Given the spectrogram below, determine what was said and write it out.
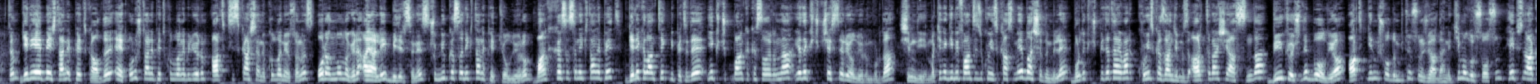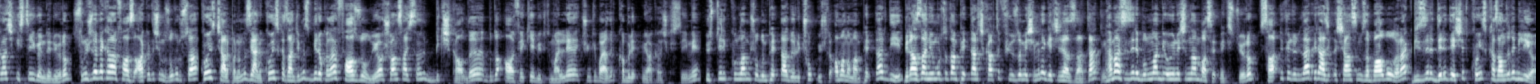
bıraktım. Geriye 5 tane pet kaldı. Evet 13 tane pet kullanabiliyorum. Artık siz kaç tane kullanıyorsanız oranını ona göre ayarlayabilirsiniz. Şu büyük kasalara 2 tane pet yolluyorum. Banka kasasına 2 tane pet. Geri kalan tek bir peti de ya küçük banka kasalarına ya da küçük chestlere yolluyorum burada. Şimdi makine gibi fantasy coins kasmaya başladım bile. Burada küçük bir detay var. Coins kazancımızı arttıran şey aslında büyük ölçüde bu oluyor. Artık girmiş olduğum bütün sunucularda hani kim olursa olsun hepsine arkadaşlık isteği gönderiyorum. Sunucuda ne kadar fazla arkadaşımız olursa coins çarpanımız yani coins kazancımız bir o kadar fazla oluyor. Şu an sadece sanırım bir kişi kaldı. Bu da AFK büyük ihtimalle. Çünkü bayağıdır kabul etmiyor arkadaşlık isteğimi. Üstelik kullanmış olduğum petler de öyle çok güçlü aman aman petler değil. Birazdan yumurtadan petler çıkartıp fuse'lama işlemine geçeceğiz zaten. Şimdi hemen sizlere bulunan bir oyun açığından bahsetmek istiyorum. Saatlik ödüller birazcık da şansımıza bağlı olarak bizlere deli dehşet coins kazandırabiliyor.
